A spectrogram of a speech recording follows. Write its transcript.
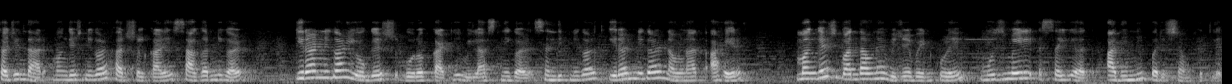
खजिनदार मंगेश निगळ हर्षल काळे सागर निगळ किरण निगळ योगेश गोरख काठे विलास निगळ संदीप निगळ किरण निगळ नवनाथ आहेर मंगेश बंदावणे विजय बेनकुळे मुजमेल सय्यद आदींनी परिश्रम घेतले.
